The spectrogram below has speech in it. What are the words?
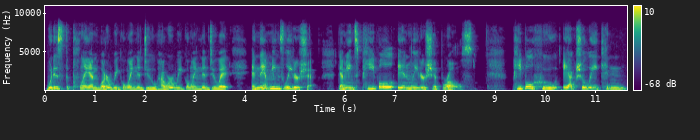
what is the plan? What are we going to do? How are we going to do it? And that means leadership. That means people in leadership roles, people who actually can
